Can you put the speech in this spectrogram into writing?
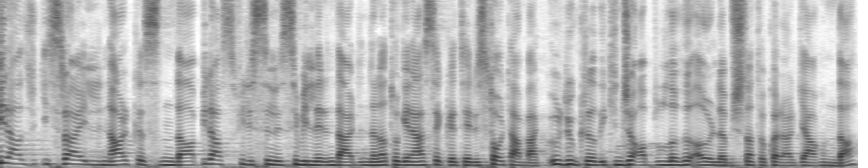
birazcık İsrail'in arkasında biraz Filistinli sivillerin derdinde NATO Genel Sekreteri Stoltenberg Ürdün Kralı 2. Abdullah'ı ağırlamış NATO karargahında.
